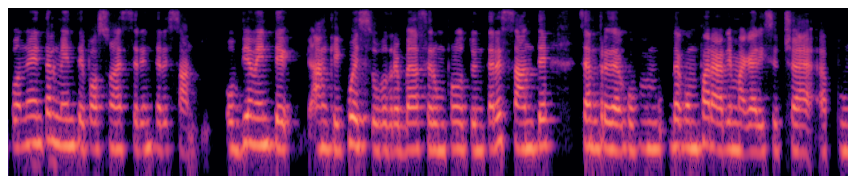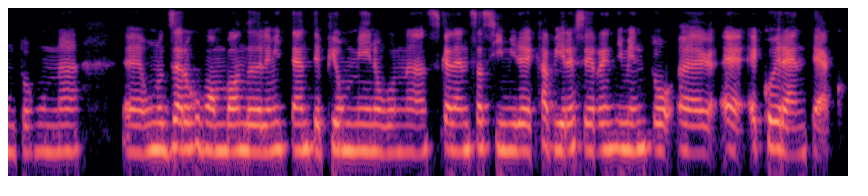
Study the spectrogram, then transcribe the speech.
fondamentalmente possono essere interessanti. Ovviamente anche questo potrebbe essere un prodotto interessante, sempre da, da comparare magari se c'è appunto un, eh, uno zero coupon bond dell'emittente più o meno con scadenza simile e capire se il rendimento eh, è, è, coerente. Ecco.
